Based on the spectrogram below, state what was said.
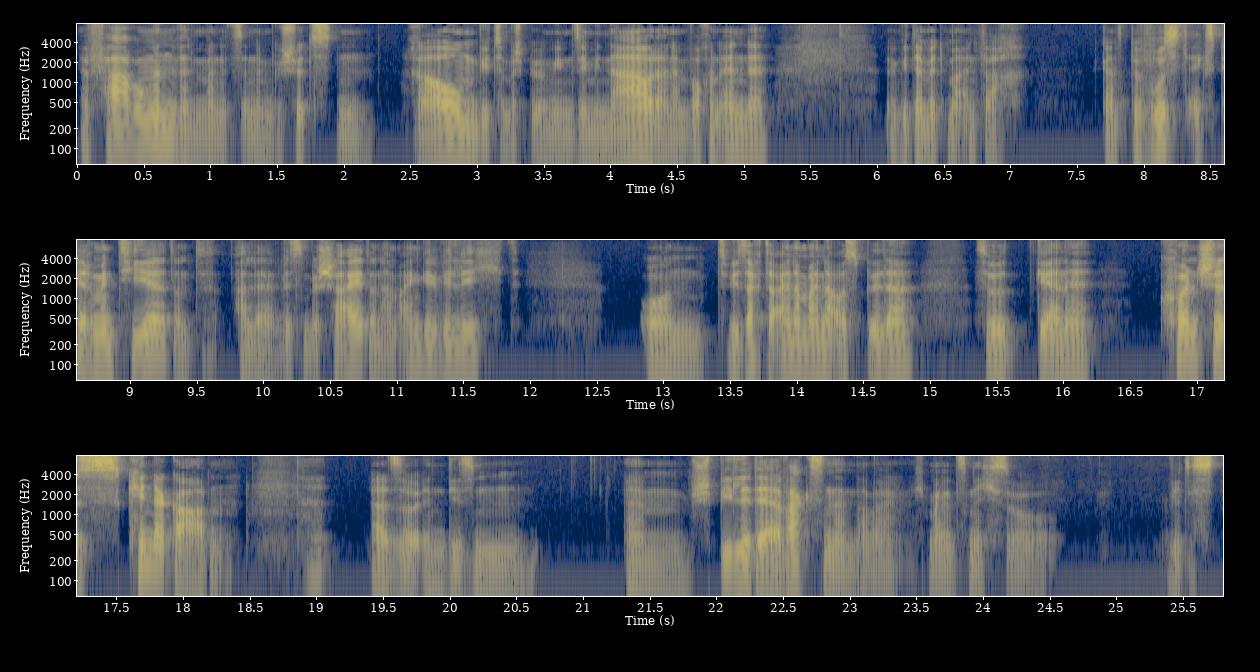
Erfahrungen, wenn man jetzt in einem geschützten Raum, wie zum Beispiel irgendwie ein Seminar oder an einem Wochenende, irgendwie damit man einfach ganz bewusst experimentiert und alle wissen Bescheid und haben eingewilligt. Und wie sagte einer meiner Ausbilder so gerne, Conscious Kindergarten. Also in diesem ähm, Spiele der Erwachsenen, aber ich meine jetzt nicht so, wie das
